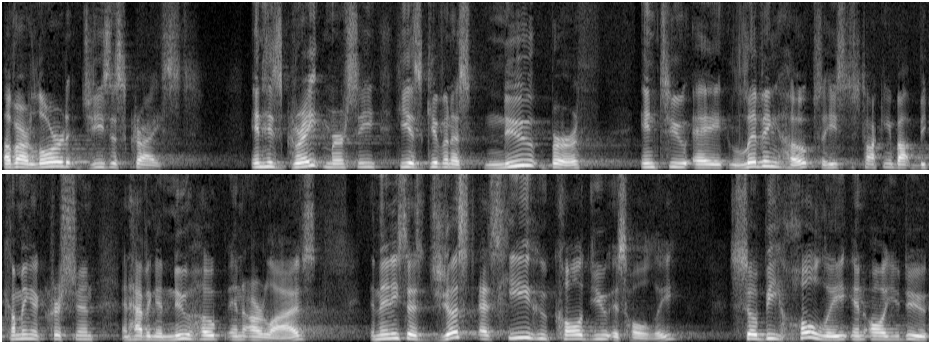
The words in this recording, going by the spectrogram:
of our Lord Jesus Christ. In his great mercy, he has given us new birth into a living hope. So he's just talking about becoming a Christian and having a new hope in our lives. And then he says, just as he who called you is holy, so be holy in all you do,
